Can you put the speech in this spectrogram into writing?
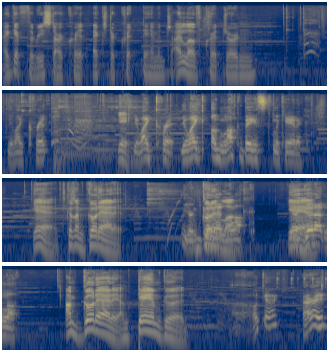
I get three star crit, extra crit damage. I love crit, Jordan. You like crit? Yeah, You like crit. You like a luck-based mechanic. yeah, it's because I'm good at it. You're good, good at luck. luck. Yeah, You're good at luck. I'm good at it. I'm damn good. Uh, okay. Alright.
